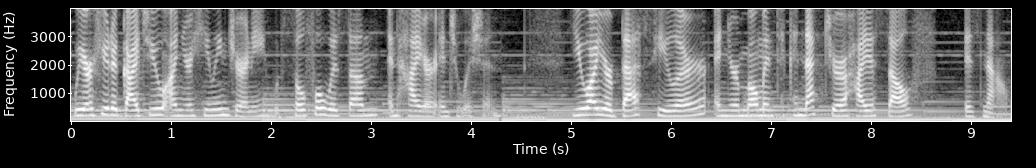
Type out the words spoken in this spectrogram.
We are here to guide you on your healing journey with soulful wisdom and higher intuition. You are your best healer, and your moment to connect your highest self is now.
